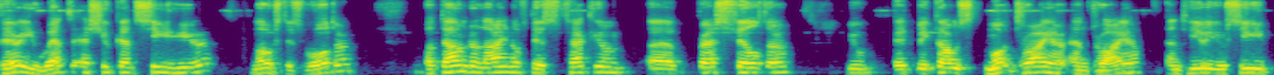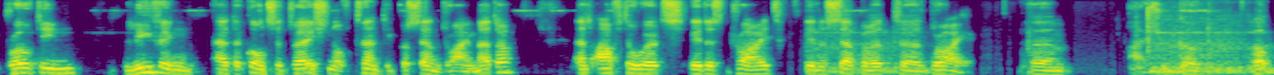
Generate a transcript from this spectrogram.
very wet, as you can see here. Most is water. But down the line of this vacuum uh, press filter, you, it becomes more drier and drier. And here you see protein leaving at a concentration of 20% dry matter. And afterwards, it is dried in a separate uh, dryer. Um, I should go oh.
